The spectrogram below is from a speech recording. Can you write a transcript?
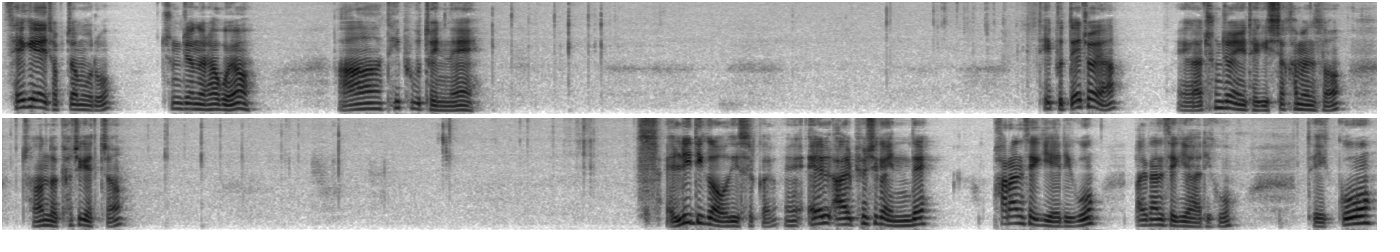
세 개의 접점으로 충전을 하고요. 아, 테이프 붙어 있네. 테이프 떼줘야 얘가 충전이 되기 시작하면서 전원도 켜지겠죠. LED가 어디 있을까요? LR 표시가 있는데 파란색이 L이고 빨간색이 R이고 돼 있고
